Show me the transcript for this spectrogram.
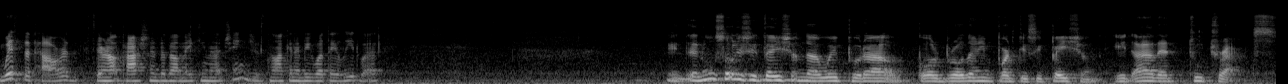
with the power, if they're not passionate about making that change, it's not going to be what they lead with. In the new solicitation that we put out called broadening participation, it added two tracks,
